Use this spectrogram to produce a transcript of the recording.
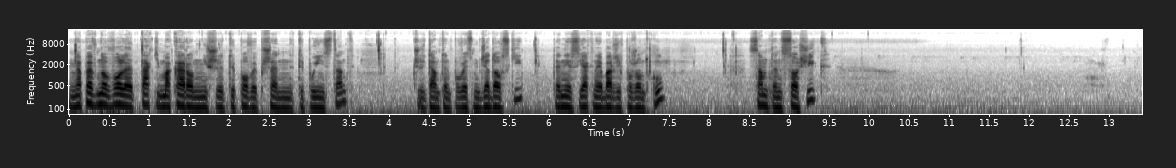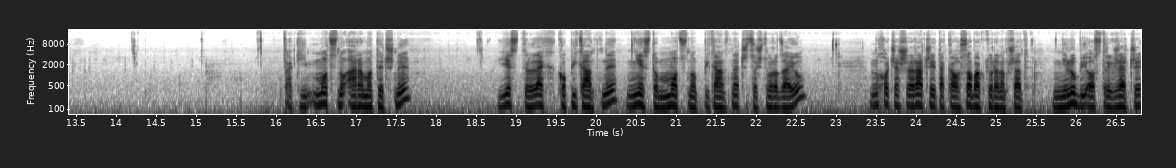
Na pewno wolę taki makaron niż typowy pszenny typu instant. Czyli tamten powiedzmy dziadowski. Ten jest jak najbardziej w porządku sam ten sosik. Taki mocno aromatyczny. Jest lekko pikantny. Nie jest to mocno pikantne czy coś w tym rodzaju. No chociaż raczej taka osoba, która na przykład nie lubi ostrych rzeczy,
